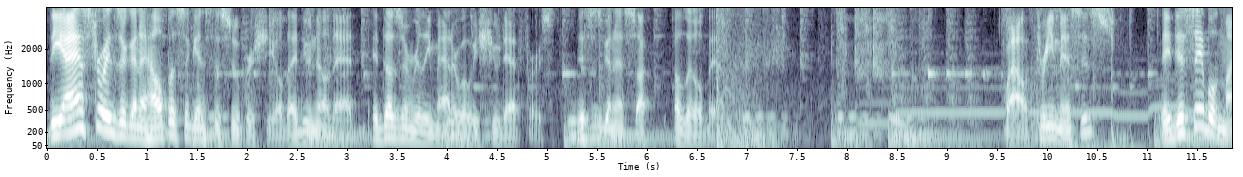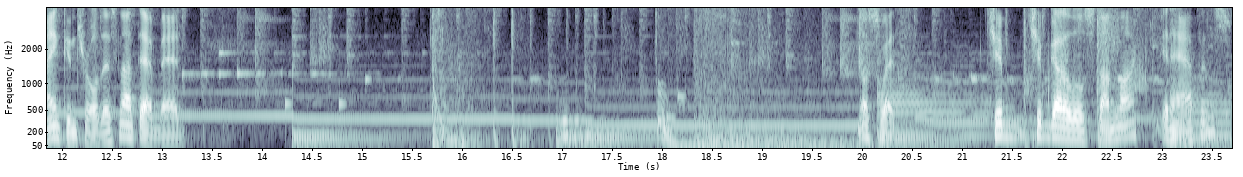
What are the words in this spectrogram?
The asteroids are going to help us against the super shield. I do know that. It doesn't really matter what we shoot at first. This is going to suck a little bit. Wow, three misses? They disabled mind control. That's not that bad. No sweat. Chip, Chib got a little stun locked. It happens.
